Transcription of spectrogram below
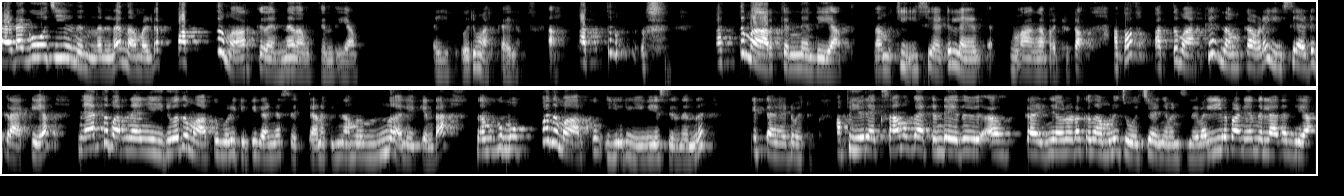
പെഡഗോജിയിൽ നിന്നുള്ള നമ്മളുടെ പത്ത് മാർക്ക് തന്നെ നമുക്ക് എന്ത് ചെയ്യാം? അയ്യോ ഒരു മാർക്കായാലും ആ പത്ത് പത്ത് മാർക്ക് തന്നെ എന്ത് ചെയ്യാം? നമുക്ക് ഈസി ആയിട്ട് ലേൺ വാങ്ങാൻ പറ്റും കേട്ടോ അപ്പൊ പത്ത് മാർക്ക് നമുക്ക് അവിടെ ഈസി ആയിട്ട് ക്രാക്ക് ചെയ്യാം. നേരത്തെ പറഞ്ഞു കഴിഞ്ഞാൽ ഇരുപത് മാർക്കും കൂടി കിട്ടി കഴിഞ്ഞാൽ സെറ്റ് ആണ്. പിന്നെ നമ്മൾ ഒന്നും ആലോചിക്കേണ്ട. നമുക്ക് മുപ്പത് മാർക്കും ഈ ഒരു ഇ വി എസിൽ നിന്ന് കിട്ടാനായിട്ട് പറ്റും. അപ്പൊ ഈ ഒരു എക്സാം ഒക്കെ അറ്റൻഡ് ചെയ്ത് കഴിഞ്ഞവരോടൊക്കെ നമ്മൾ ചോദിച്ചു കഴിഞ്ഞാൽ മനസ്സിലായി. വലിയ പണിയൊന്നും ഇല്ലാതെ എന്ത് ചെയ്യാം?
